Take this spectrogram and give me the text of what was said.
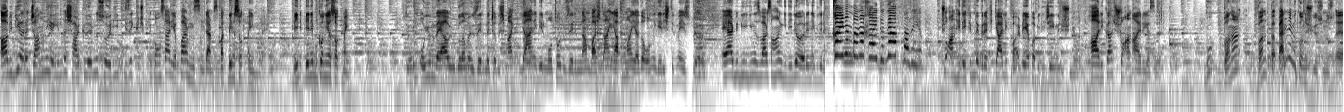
Abi bir ara canlı yayında şarkılarını söyleyip bize küçük bir konser yapar mısın der misin? Bak beni sokmayın buraya. Beni, beni bu konuya sokmayın. Diyorum oyun veya uygulama üzerinde çalışmak yani bir motor üzerinden baştan yapma ya da onu geliştirme istiyorum. Eğer bir bilginiz varsa hangi dili öğrenebilirim? Kaynım bana kaydı ne yapmalıyım? Şu an hedefimde grafikerlik var ve yapabileceğimi düşünüyorum. Harika, şu an ayrı yazılır. Bu bana, bana benle mi konuşuyorsunuz e,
